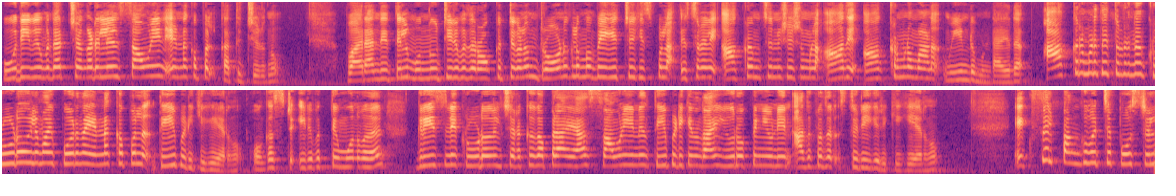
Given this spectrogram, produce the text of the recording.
ഹൂതി വിമതർ ചെങ്കടലിൽ സൗനിയൻ എണ്ണക്കപ്പൽ കത്തിച്ചിരുന്നു. വാരാന്ത്യത്തിൽ മുന്നൂറ്റി ഇരുപത് റോക്കറ്റുകളും ഡ്രോണുകളും ഉപയോഗിച്ച് ഹിസ്ബുള ഇസ്രായേലി ആക്രമിച്ചതിനു ശേഷമുള്ള ആദ്യ ആക്രമണമാണ് വീണ്ടും ഉണ്ടായത് ആക്രമണത്തെ തുടർന്ന് ക്രൂഡ് ഓയിലുമായി പോരുന്ന എണ്ണക്കപ്പലിന് തീപിടിക്കുകയായിരുന്നു ഓഗസ്റ്റ് ഇരുപത്തിമൂന്ന് മുതൽ ഗ്രീസിന്റെ ക്രൂഡ് ഓയിൽ ചരക്ക് കപ്പലായ സൗണിയന് തീപിടിക്കുന്നതായി യൂറോപ്യൻ യൂണിയൻ അധികൃതർ സ്ഥിരീകരിക്കുകയായിരുന്നു. എക്സിൽ പങ്കുവച്ച പോസ്റ്റിൽ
